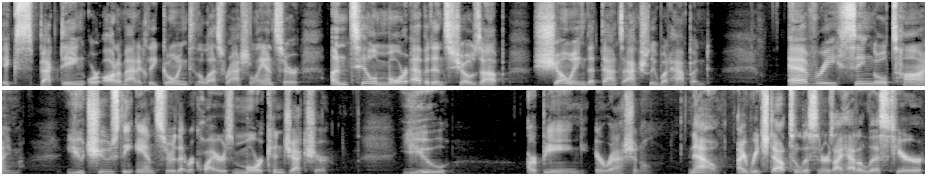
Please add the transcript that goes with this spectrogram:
expecting or automatically going to the less rational answer until more evidence shows up showing that that's actually what happened. Every single time you choose the answer that requires more conjecture, you are being irrational. Now, I reached out to listeners. I had a list here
